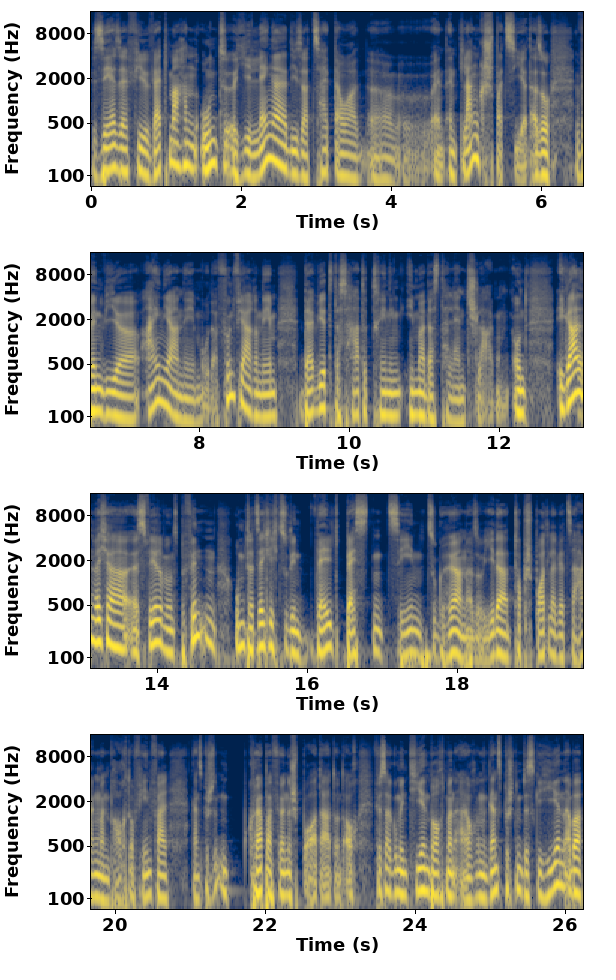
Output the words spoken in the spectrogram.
sehr, sehr viel wettmachen und äh, je länger dieser Zeitdauer äh, entlang spaziert, also wenn wir ein Jahr nehmen oder fünf Jahre nehmen, da wird das harte Training immer das Talent schlagen. Und egal in welcher äh, Sphäre wir uns befinden, um tatsächlich zu den weltbesten zehn zu gehören, also jeder Top-Sportler wird sagen, man braucht auf jeden Fall ganz bestimmten Körper für eine Sportart und auch fürs Argumentieren braucht man auch ein ganz bestimmtes Gehirn. Aber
